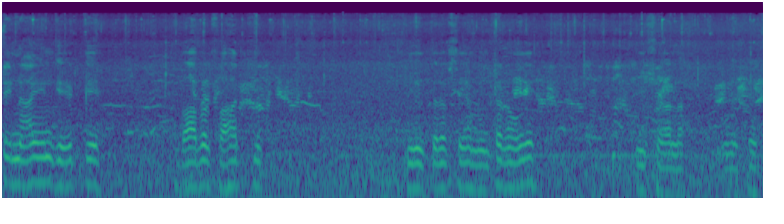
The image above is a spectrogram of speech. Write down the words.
سیونٹی نائن گیٹ کے بابر فہد کی طرف سے ہم انٹر ہوں گے۔ انشاءاللہ۔ دیکھیں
